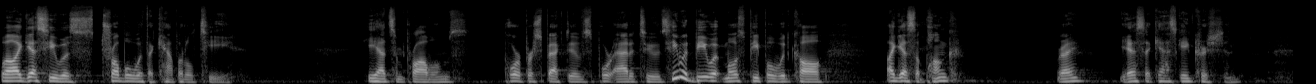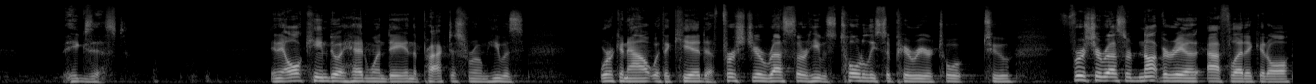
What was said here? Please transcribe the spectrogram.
well, I guess he was trouble with a capital T. He had some problems, poor perspectives, poor attitudes. He would be what most people would call I guess, a punk, right? Yes, a Cascade Christian. They exist. And it all came to a head one day in the practice room. He was working out with a kid, a first year wrestler he was totally superior to. to. First year wrestler, not very athletic at all.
